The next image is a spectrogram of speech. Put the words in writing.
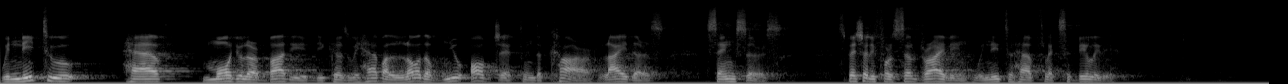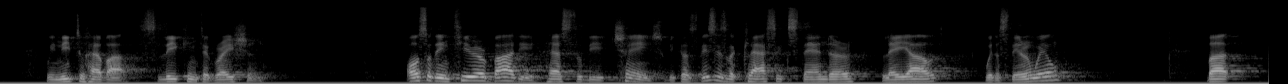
We need to have modular body because we have a lot of new objects in the car, lidars, sensors. Especially for self-driving, we need to have flexibility. We need to have a sleek integration. Also, the interior body has to be changed because this is the classic standard layout with a steering wheel. But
